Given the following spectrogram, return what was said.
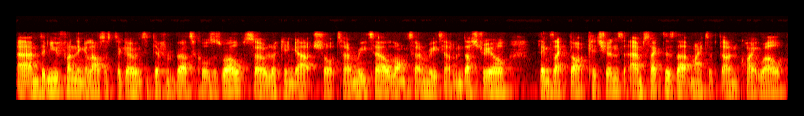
Um, the new funding allows us to go into different verticals as well. So looking at short-term retail, long-term retail, industrial, things like dark kitchens, um, sectors that might have done quite well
